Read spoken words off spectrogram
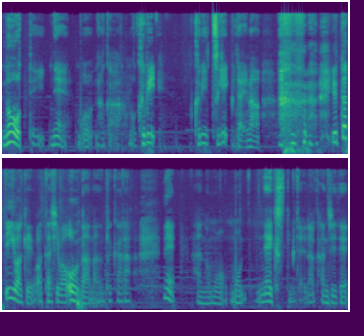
ノーってねもうなんかもう首首次みたいな。言ったっていいわけ私はオーナーなんだから。ねあのもうネクストみたいな感じで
